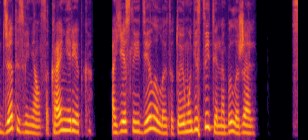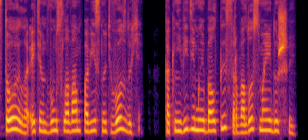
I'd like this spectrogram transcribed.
Джет извинялся крайне редко. А если и делал это, то ему действительно было жаль. Стоило этим двум словам повиснуть в воздухе, как невидимые болты сорвало с моей души.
